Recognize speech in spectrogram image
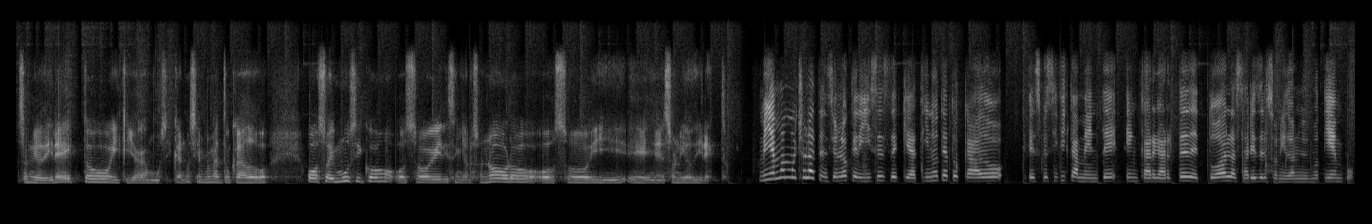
sonido directo y que yo haga música, ¿no? Siempre me ha tocado o soy músico, o soy diseñador sonoro, o soy eh, sonido directo. Me llama mucho la atención lo que dices de que a ti no te ha tocado específicamente encargarte de todas las áreas del sonido al mismo tiempo.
